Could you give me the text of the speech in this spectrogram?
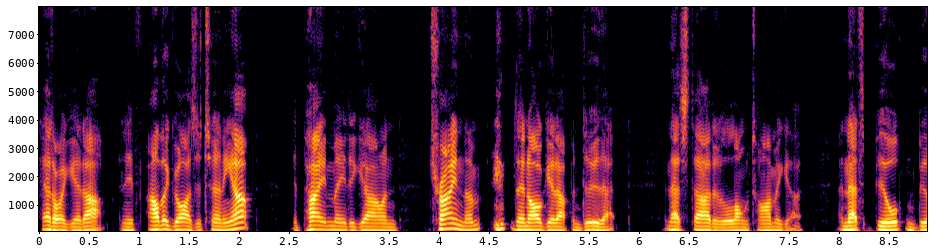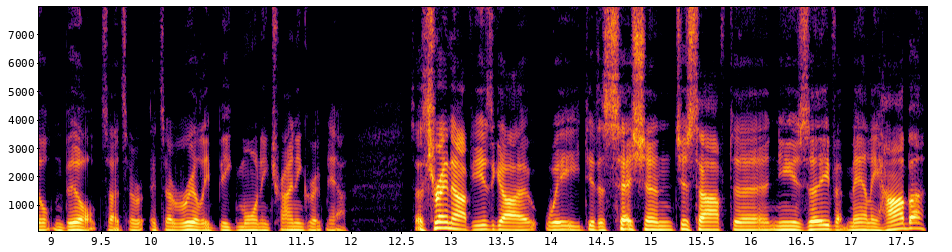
how do I get up? And if other guys are turning up, they're paying me to go and train them, then I'll get up and do that. And that started a long time ago. And that's built and built and built. So it's a it's a really big morning training group now. So three and a half years ago, we did a session just after New Year's Eve at Manly Harbour.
